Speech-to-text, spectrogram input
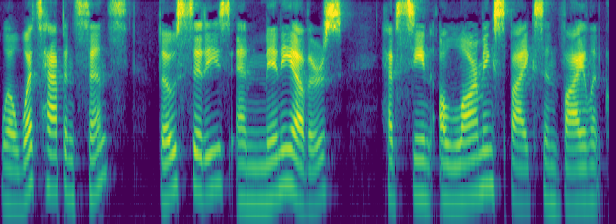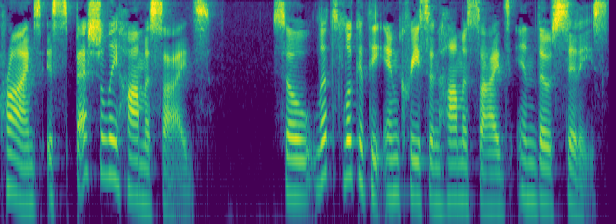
Well, what's happened since? Those cities and many others have seen alarming spikes in violent crimes, especially homicides. So let's look at the increase in homicides in those cities.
